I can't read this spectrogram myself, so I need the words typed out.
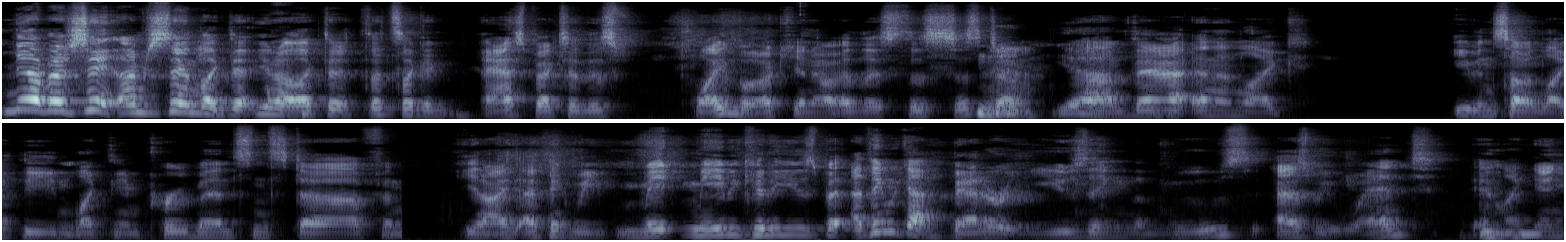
No, but I'm just saying, I'm just saying like that. You know, like that, that's like an aspect of this playbook. You know, at least this system. Yeah. Um, that and then like even some like the like the improvements and stuff and you know I, I think we may, maybe could have used but I think we got better at using the moves as we went and like and,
